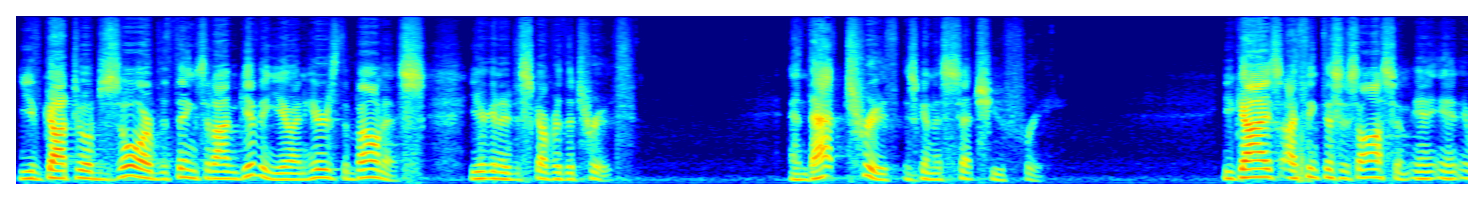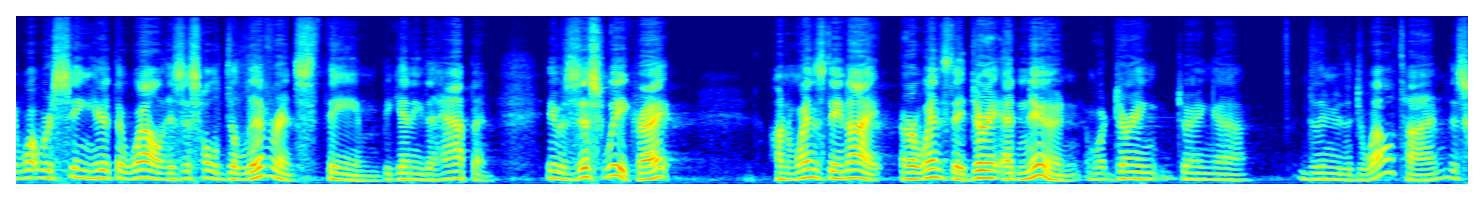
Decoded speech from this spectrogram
You've got to absorb the things that I'm giving you, and here's the bonus. You're going to discover the truth. And that truth is going to set you free. You guys, I think this is awesome. And, what we're seeing here at the well is this whole deliverance theme beginning to happen. It was this week, right? On Wednesday night, or Wednesday during, at noon, during, during, uh, during the dwell time, this,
